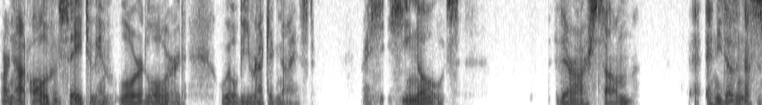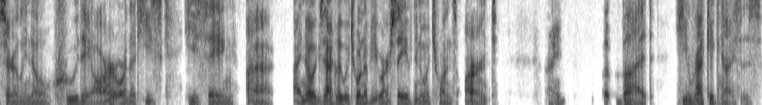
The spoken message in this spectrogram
or not all who say to him, Lord, Lord, will be recognized. He, he knows there are some, and he doesn't necessarily know who they are or that he's he's saying, uh, I know exactly which one of you are saved and which ones aren't, right? But he recognizes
